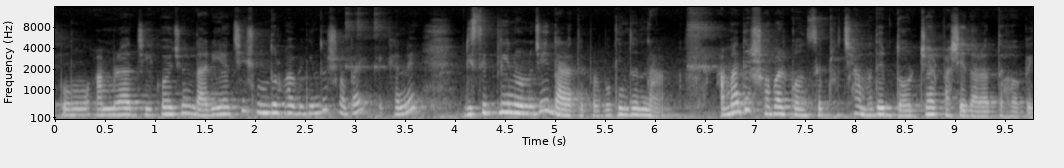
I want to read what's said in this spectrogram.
এবং আমরা যে কয়জন দাঁড়িয়ে আছি সুন্দরভাবে কিন্তু সবাই এখানে ডিসিপ্লিন অনুযায়ী দাঁড়াতে পারব, কিন্তু না। আমাদের সবার কনসেপ্ট হচ্ছে আমাদের দরজার পাশে দাঁড়াতে হবে,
